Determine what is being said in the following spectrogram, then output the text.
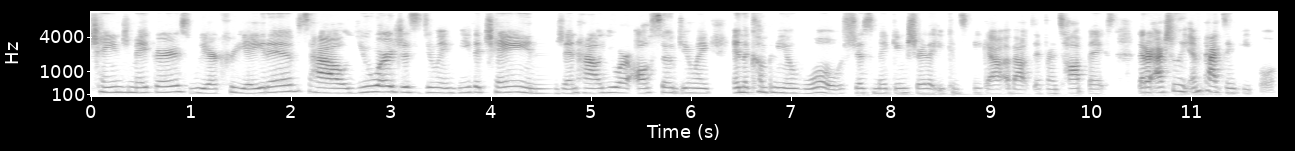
change makers, we are creatives, how you are just doing Be the Change, and how you are also doing in the company of wolves, just making sure that you can speak out about different topics that are actually impacting people.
